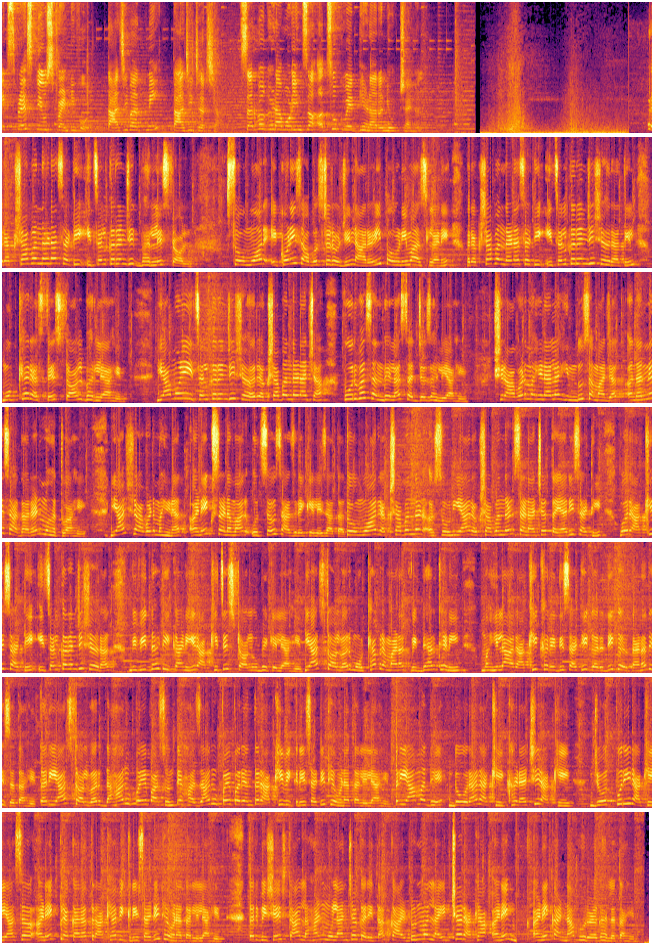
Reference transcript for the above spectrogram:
Express news twenty four. ताजी बातमी ताजी चर्चा. सर्व घडामोडींचा अचूक वेध घेणारं न्यूज चॅनल. रक्षाबंधनासाठी इचलकरंजीत भरले स्टॉल. सोमवार एकोणीस ऑगस्ट रोजी नारळी पौर्णिमा असल्याने रक्षाबंधनासाठी इचलकरंजी शहरातील मुख्य रस्ते स्टॉल भरले आहेत. यामुळे इचलकरंजी शहर रक्षाबंधनाच्या पूर्वसंध्येला सज्ज झाली आहे. श्रावण महिन्याला हिंदू समाजात अनन्यसाधारण महत्त्व आहे. या श्रावण महिन्यात अनेक सणवार उत्सव साजरे केले जातात. सोमवार रक्षाबंधन असून या रक्षाबंधन सणाच्या तयारीसाठी व राखीसाठी इचलकरंजी शहरात विविध ठिकाणी राखीचे स्टॉल उभे केले आहेत. या स्टॉलवर मोठ्या प्रमाणात विद्यार्थिनी महिला राखी खरेदीसाठी गर्दी करताना दिसत आहेत. तर या स्टॉलवर दहा रुपये पासून ते हजार रुपये पर्यंत राखी विक्रीसाठी ठेवण्यात आलेले आहेत. तर यामध्ये दोरा राखी खड्याची राखी जोधपुरी राखी यासह अनेक प्रकारात राख्या विक्रीसाठी ठेवण्यात आलेल्या आहेत. तर विशेषतः लहान मुलांच्या करिता कार्टून व लाईटच्या राख्या अनेक अनेकांना भुरळ घालत आहेत.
